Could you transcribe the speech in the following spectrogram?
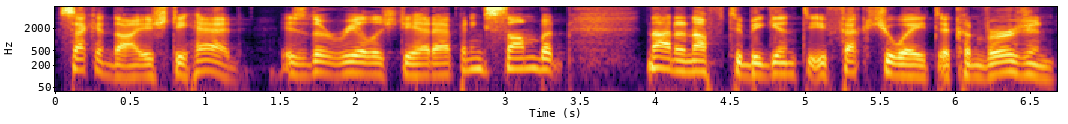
Second eye, ijtihad. Is there real ijtihad happening? Some, but not enough to begin to effectuate a conversion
